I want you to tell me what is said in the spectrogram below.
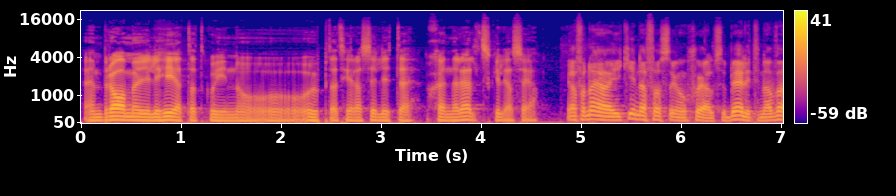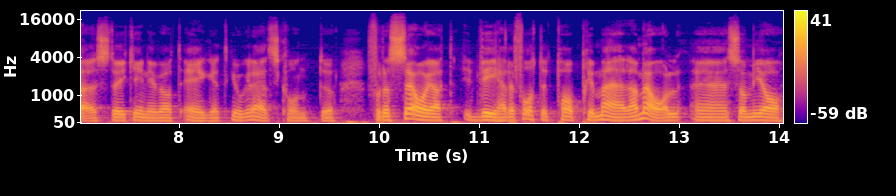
en bra möjlighet att gå in och uppdatera sig lite generellt skulle jag säga. Ja, för när jag gick in där första gången själv så blev jag lite nervös. Då gick jag in i vårt eget Google Ads-konto. För då såg jag att vi hade fått ett par primära mål eh, som jag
